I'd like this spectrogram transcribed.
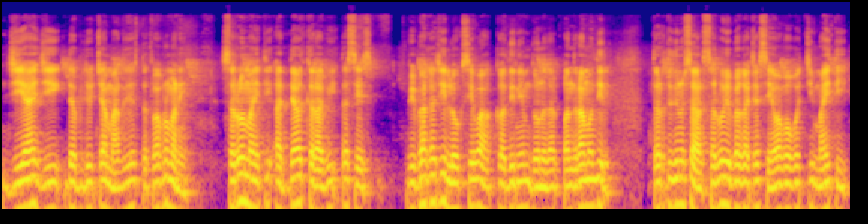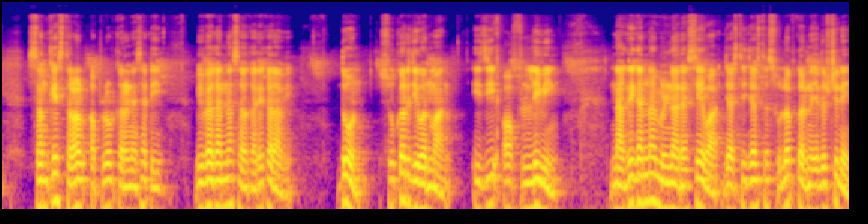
जी आय जी डब्ल्यूच्या मार्गदर्शक तत्वाप्रमाणे सर्व माहिती अद्ययावत करावी तसेच विभागाची लोकसेवा हक्क अधिनियम दोन हजार पंधरामधील तरतुदीनुसार सर्व विभागाच्या सेवाबाबतची माहिती संकेतस्थळावर अपलोड करण्यासाठी विभागांना सहकार्य करावे. दोन सुकर जीवनमान इझी ऑफ लिव्हिंग नागरिकांना मिळणाऱ्या सेवा जास्तीत जास्त सुलभ करण्याच्या दृष्टीने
